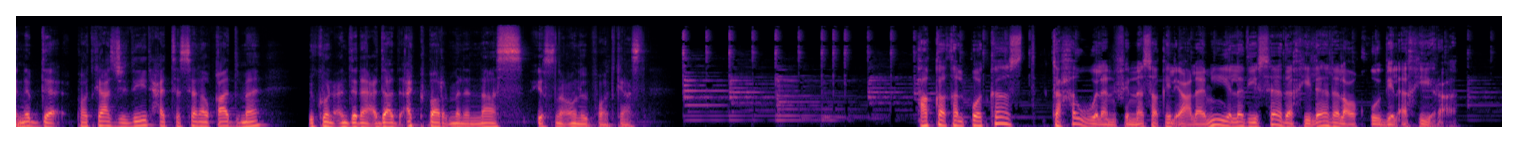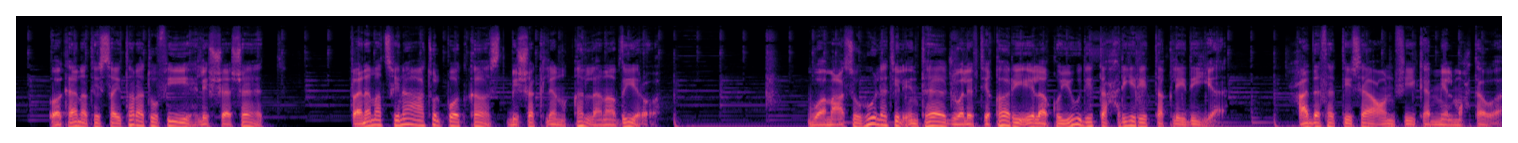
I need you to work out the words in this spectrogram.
نبدأ بودكاست جديد حتى السنة القادمة يكون عندنا أعداد أكبر من الناس يصنعون البودكاست. حقق البودكاست تحولا في النسق الإعلامي الذي ساد خلال العقود الأخيرة. وكانت السيطرة فيه للشاشات فنمت صناعة البودكاست بشكل قل نظيره. ومع سهولة الإنتاج والافتقار إلى قيود التحرير التقليديه حدث اتساع في كم المحتوى.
